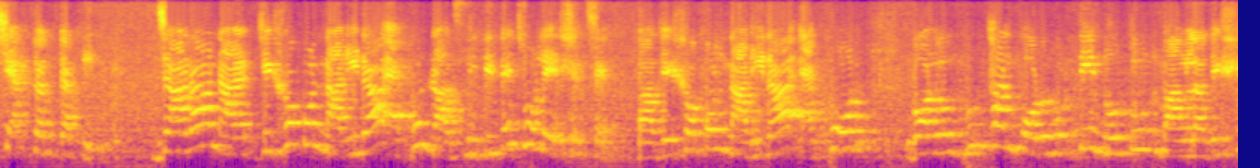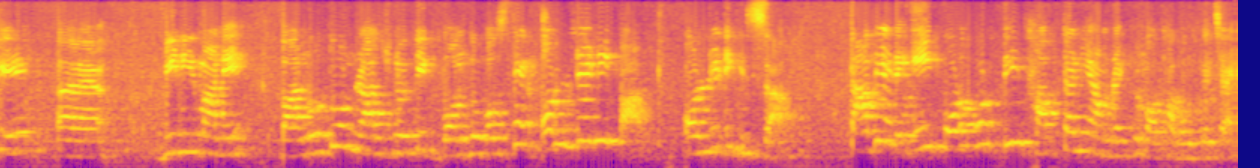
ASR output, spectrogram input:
চ্যাপ্টারটা কি? যারা যে সকল নারীরা এখন রাজনীতিতে চলে এসেছে বা যে সকল নারীরা এখন গণ পরবর্তী নতুন বাংলাদেশে বিনির্মাণে বা নতুন রাজনৈতিক বন্দোবস্তের অলরেডি পার্ট অলরেডি হিস্সা। তাদের এই পরবর্তী ধাপটা নিয়ে আমরা একটু কথা বলতে চাই।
